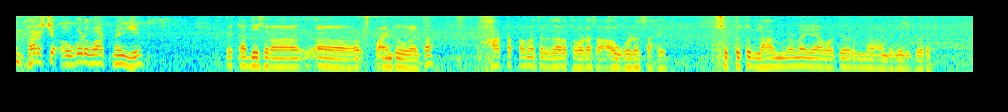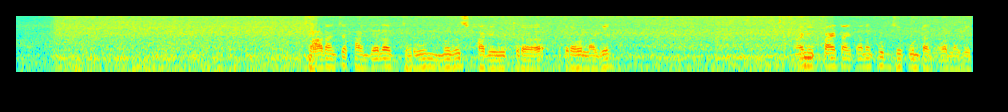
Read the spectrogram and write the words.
पण फारशी अवघड वाट नाही आहे एका दुसरा पॉईंट वगळता. हा टप्पा मात्र जरा थोडासा अवघडच आहे. शक्यतो लहान मुलांना या वाटेवर न आणलेलंच बरं. झाडांच्या फांद्याला धरून मगच खाली उतरा उतरावं लागेल. आणि पाय टाकताना खूप जपून टाकावं लागेल.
